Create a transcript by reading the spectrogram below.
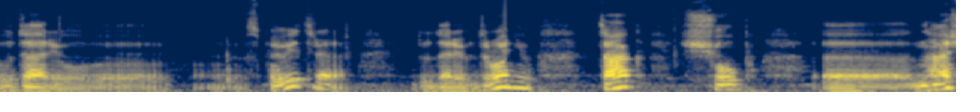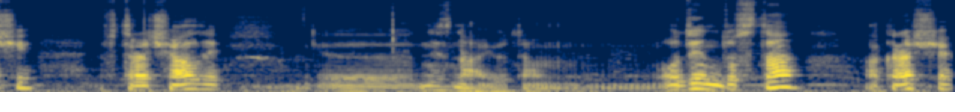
ударів е, з повітря, від ударів дронів, так, щоб наші втрачали, не знаю, там, один до ста, а краще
